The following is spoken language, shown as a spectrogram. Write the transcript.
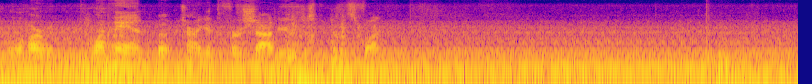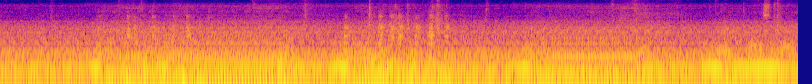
A little hard with one hand, but trying to get the first shot here just because it's fun. Last one.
